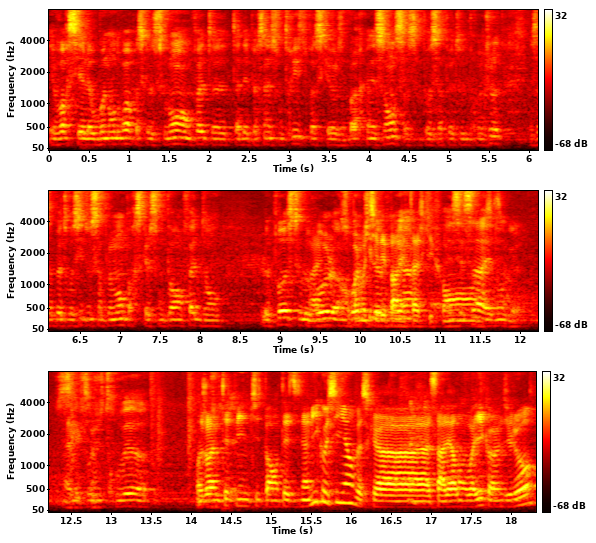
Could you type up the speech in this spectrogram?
et voir si elle est au bon endroit. Parce que souvent, en fait, tu as des personnes qui sont tristes parce qu'elles n'ont pas la reconnaissance, ça, ça peut, ça peut être une première chose, mais ça peut être aussi tout simplement parce qu'elles sont pas en fait dans le poste ou le Ouais, rôle, ils sont rôle pas leur par les tâches qu'ils font. C'est ça, et donc, euh, il faut juste trouver, euh, Moi, j'aurais peut-être mis une petite parenthèse dynamique aussi, hein, parce que euh, ça a l'air d'envoyer quand même du lourd.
